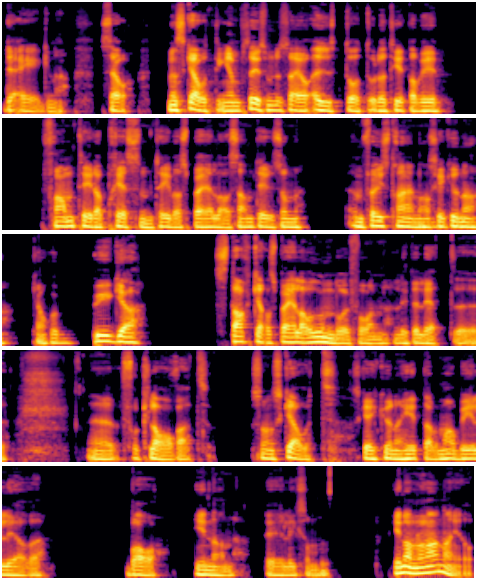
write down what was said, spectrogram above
det egna. Så. Men scoutingen, precis som du säger, utåt och då tittar vi framtida presumtiva spelare samtidigt som en fystränare ska kunna kanske bygga starkare spelare underifrån, lite lätt eh, eh, förklarat. Som scout ska kunna hitta de här billigare bra innan det är liksom, innan någon annan gör.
